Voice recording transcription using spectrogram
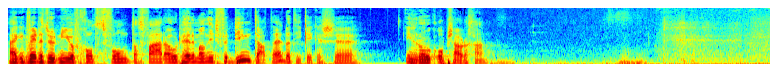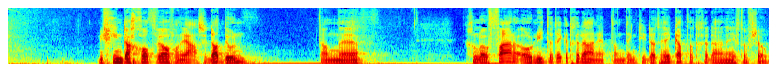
Ik weet natuurlijk niet of God vond dat Farao het helemaal niet verdiend had, hè, dat die kikkers uh, in rook op zouden gaan. Misschien dacht God wel van, ja, als ze dat doen, dan, uh, gelooft Farao niet dat ik het gedaan heb. Dan denkt hij dat Hekat dat gedaan heeft of zo.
